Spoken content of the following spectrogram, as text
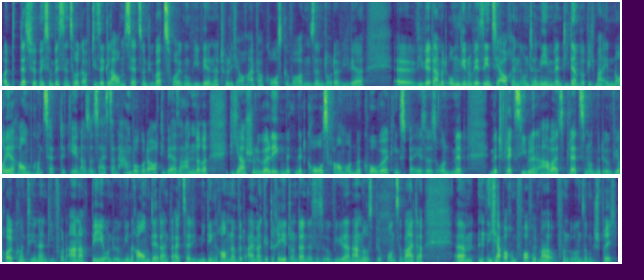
Und das führt mich so ein bisschen zurück auf diese Glaubenssätze und Überzeugungen, wie wir natürlich auch einfach groß geworden sind oder wie wir, äh, wie wir damit umgehen. Und wir sehen es ja auch in Unternehmen, wenn die dann wirklich mal in neue Raumkonzepte gehen, also sei es dann Hamburg oder auch diverse andere, die ja schon überlegen mit, mit Großraum und mit Coworking Spaces und mit, mit flexiblen Arbeitsplätzen und mit irgendwie Rollcontainern, die von A nach B und irgendwie ein Raum, der dann gleichzeitig Meetingraum, dann wird einmal gedreht und dann ist es irgendwie wieder ein anderes Büro und so weiter. Ähm, ich habe auch im Vorfeld mal von unserem Gespräch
